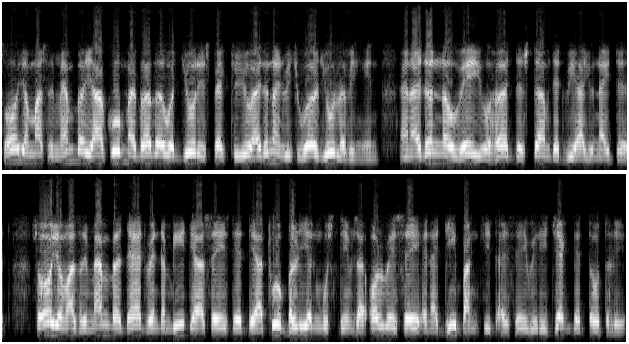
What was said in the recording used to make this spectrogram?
So you must remember, Yaqub, my brother, with due respect to you, I don't know in which world you're living in, and I don't know where you heard this term that we are united. So you must remember that when the media says that there are two billion Muslims, I always say, and I debunk it, I say we reject that totally.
